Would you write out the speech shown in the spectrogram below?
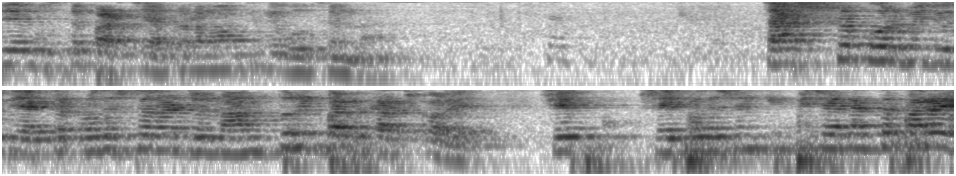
দিয়ে বুঝতে পারছি, আপনারা মন থেকে বলছেন না। চারশো কর্মী যদি একটা প্রতিষ্ঠানের জন্য আন্তরিকভাবে কাজ করে সেই সেই প্রতিষ্ঠান কি পিছিয়ে থাকতে পারে?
